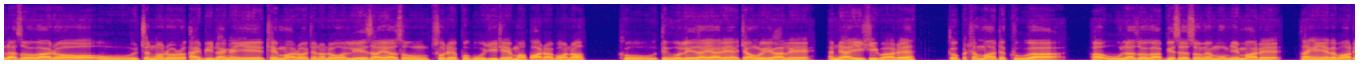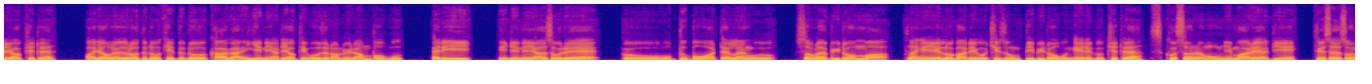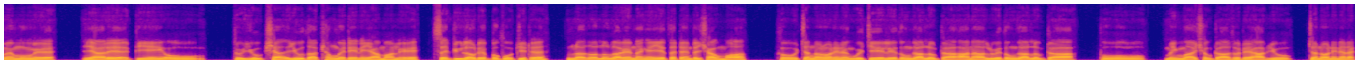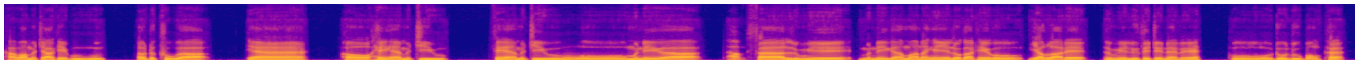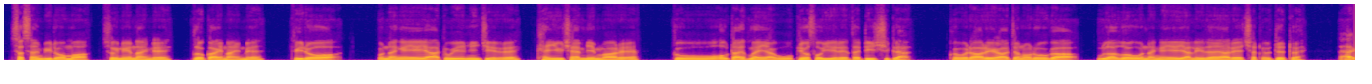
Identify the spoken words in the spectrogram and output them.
ဦးလာစောကတော့ဟိုကျွန်တော်တို့ IP နိုင်ငံရေးအထက်မှာတော့ကျွန်တော်တို့ကလေးစားရဆုံးဆိုတဲ့ပုံကိုကြီးထဲမှာပါတာပေါ့နော်ဟိုသူ့ကိုလေးစားရတဲ့အကြောင်းတွေကလည်းအများကြီးရှိပါတယ်ဟိုပထမတစ်ခုကအာဦးလာစောကပြည့်စုံဆုံးမှုမြင့်မာတဲ့နိုင်ငံရေးသမားတစ်ယောက်ဖြစ်တယ်။ဘာကြောင့်လဲဆိုတော့သူတို့ခေတ်သူတို့အခါကအင်ဂျင်နီယာတစ်ယောက်ဖြစ်ဖို့ဆိုတော့လွယ်တာမဟုတ်ဘူး။အဲ့ဒီအင်ဂျင်နီယာဆိုတဲ့ဟိုသူ့ဘဝတက်လန်းကိုဆော့ရပြီးတော့မှနိုင်ငံရေးလောကတွေကိုခြေစုံပြပြီးတော့ဝင်ခဲ့တဲ့လူဖြစ်တယ်။ကိုဆော့ရမှုမြင့်မာတဲ့အပြင်ဖစ်ဆက်ဆော့ရမှုလည်းများတဲ့အပြင်ဟို သူရိုးဖြတ်ရိုးသားဖြောင်းမဲ့တဲ့နေရာမှာလည်းစက်ပြူလောက်တဲ့ပုံကိုဖြစ်တယ်။နောက်တော့လောက်လာတဲ့နိုင်ငံရေးသက်တမ်းတစ်လျှောက်မှာဟိုကျွန်တော်တို့အနေနဲ့ငွေကြေးလေးသုံးစားလောက်တာအာဏာအလွေးသုံးစားလောက်တာဟိုမိန်းမချုပ်တာဆိုတဲ့ဟာမျိုးကျွန်တော်အနေနဲ့တစ်ခါမှမကြားခဲ့ဘူး။နောက်တစ်ခုကပြန်ဟိုဟိဟန်မကြည့်ဘူးဟိဟန်မကြည့်ဘူးဟိုမနေ့ကအာလူငယ်မနေ့ကမှနိုင်ငံရေးလောကထဲကိုရောက်လာတဲ့လူငယ်လူသစ်တွေနဲ့လည်းဟိုဒုလူပေါင်းဖက်ဆက်ဆံပြီးတော့မှဆွေးနွေးနိုင်တယ်လုတ်ကင်နိုင်တယ်ပြီးတော့ ဟိုနိုင်ငံရေးရအတွေးအမြင်ကြီးတယ်ခံယူချက်မြင့်ပါတယ်ဟိုဟုတ်တိုင်းမှန်ရကိုပြောဆိုရတဲ့တတိရှိတယ်ကိုဒါတွေဟာကျွန်တော်တို့ကဥလာစောကိုနိုင်ငံရေးရလေးစားရတဲ့ချက်တွေဖြစ်တယ်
